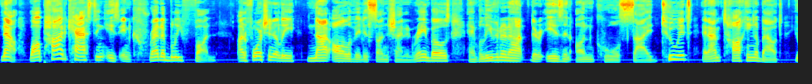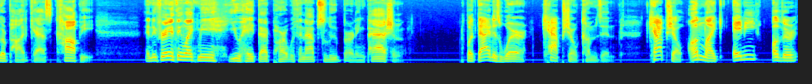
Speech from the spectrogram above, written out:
Now, while podcasting is incredibly fun, unfortunately, not all of it is sunshine and rainbows, and believe it or not, there is an uncool side to it, and I'm talking about your podcast copy. And if you're anything like me, you hate that part with an absolute burning passion. But that is where Capsho comes in. Capsho, unlike any other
